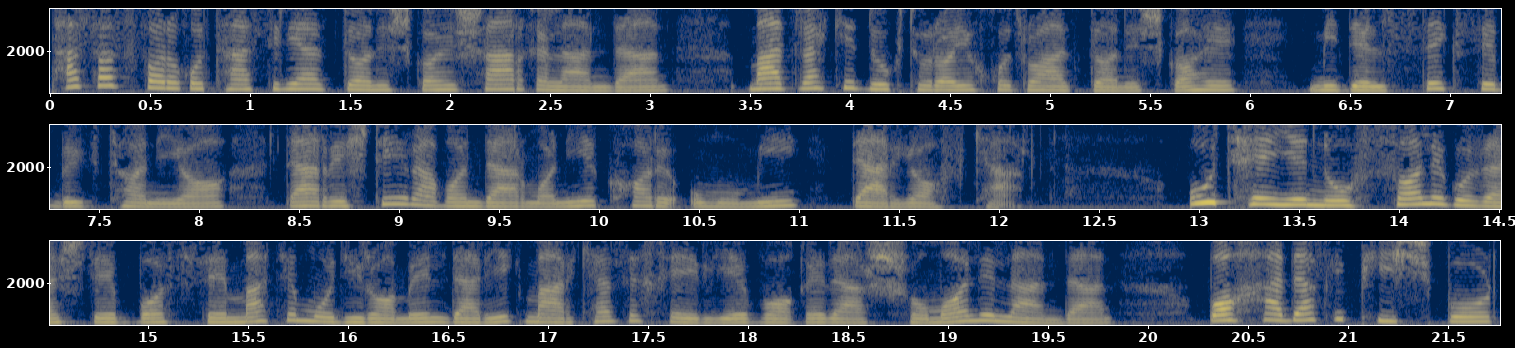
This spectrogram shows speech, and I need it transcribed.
پس از فارغ و تحصیلی از دانشگاه شرق لندن مدرک دکترای خود را از دانشگاه میدلسکس بریتانیا در رشته رواندرمانی کار عمومی دریافت کرد. او طی نه سال گذشته با سمت مدیرعامل در یک مرکز خیریه واقع در شمال لندن با هدف پیشبرد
